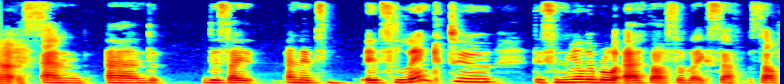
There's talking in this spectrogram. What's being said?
Yes. and and this I and it's it's linked to this neoliberal ethos of like self self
